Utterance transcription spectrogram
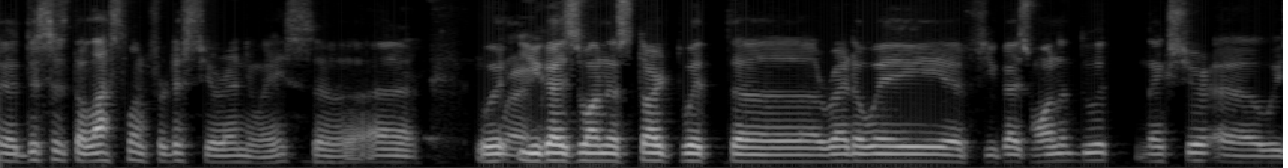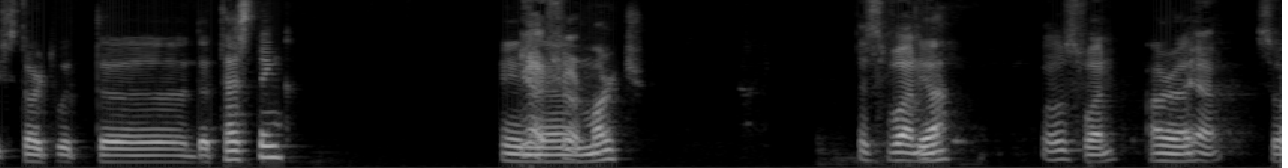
uh, this is the last one for this year, anyway. So, uh, Right. you guys want to start with uh, right away? If you guys want to do it next year, uh, we start with uh, the testing in Yeah, uh, sure. March. it's fun. Yeah. It was fun. All right. Yeah. So,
